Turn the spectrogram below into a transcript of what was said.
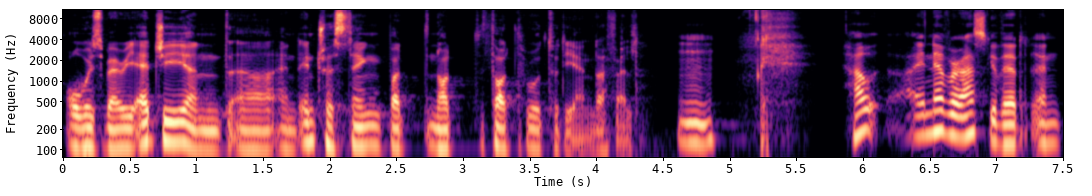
always very edgy and uh, and interesting but not thought through to the end i felt Mm. How I never asked you that, and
